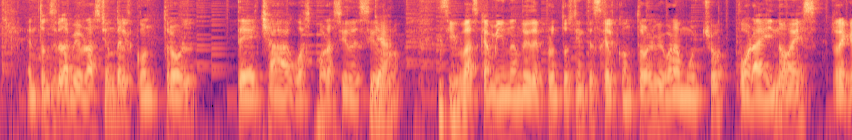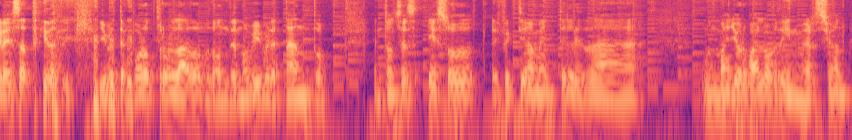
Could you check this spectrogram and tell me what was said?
Entonces la vibración del control te echa aguas, por así decirlo. Si vas caminando y de pronto sientes que el control vibra mucho, por ahí no es. Regrésate y, vete por otro lado donde no vibre tanto. Entonces eso efectivamente le da un mayor valor de inmersión.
